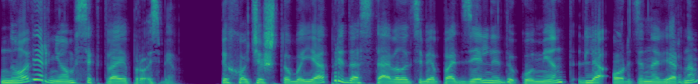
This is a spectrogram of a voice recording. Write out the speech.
Но вернемся к твоей просьбе. Ты хочешь, чтобы я предоставила тебе поддельный документ для ордена, верно?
